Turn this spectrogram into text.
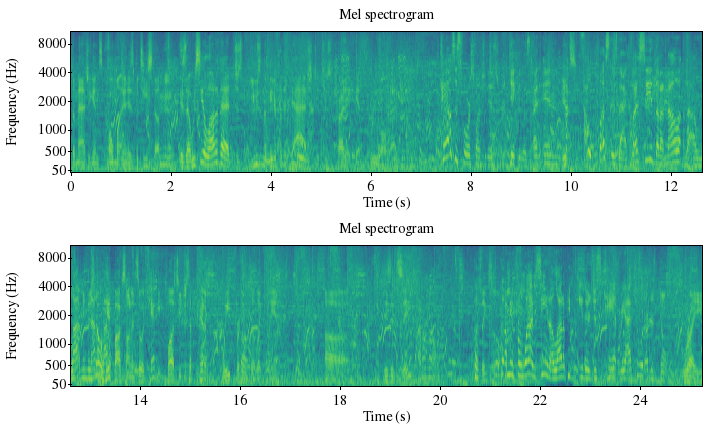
the match against Coma and his Vatista, Mm-hmm. is that we see a lot of that just using the meter for the dash to just try to get through all that. Chaos's force function is ridiculous. And It's- how plus is that? Because I see that a, now, that a lot. I mean, there's no a lot of- hitbox on it, so it can't be plus. You just have to kind of wait for him to, like, land. Uh, is it safe? I don't know. I don't think so. I mean, from what I've seen, a lot of people either just can't react to it or just don't. Right.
